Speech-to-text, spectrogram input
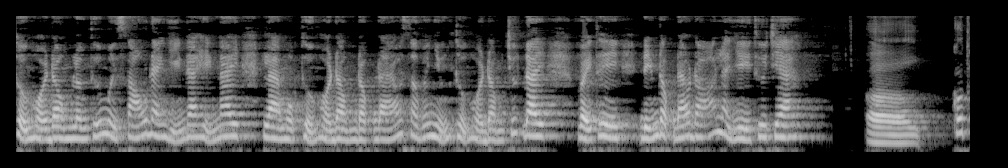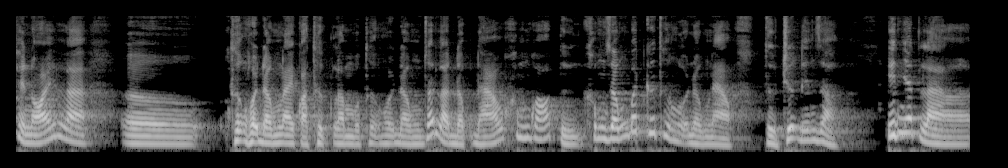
Thượng Hội đồng lần thứ 16 đang diễn ra hiện nay là một Thượng Hội đồng độc đáo so với những Thượng Hội đồng trước đây. Vậy thì điểm độc đáo đó là gì thưa cha? Ờ, có thể nói là uh, thượng hội đồng này quả thực là một thượng hội đồng rất là độc đáo, không có từ, không giống bất cứ thượng hội đồng nào từ trước đến giờ. Ít nhất là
